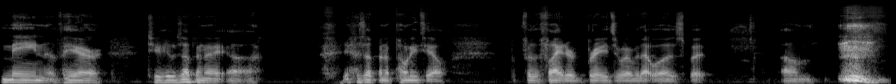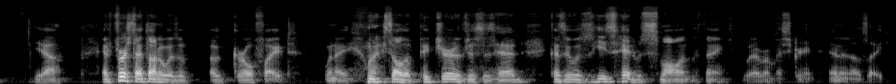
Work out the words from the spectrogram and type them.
mane of hair too. He was up in a uh, he was up in a ponytail for the fight or braids or whatever that was. But um, yeah, at first I thought it was a, a girl fight when I when I saw the picture of just his head because it was his head was small in the thing whatever on my screen, and then I was like,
